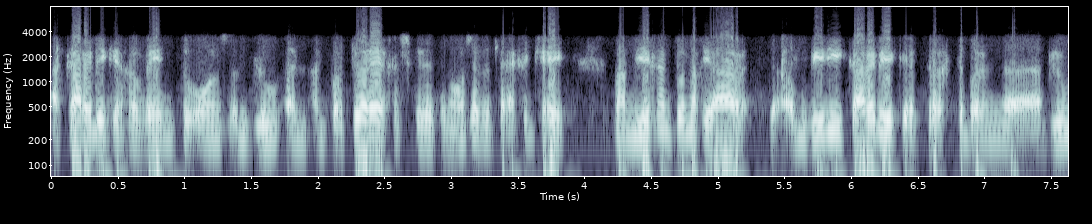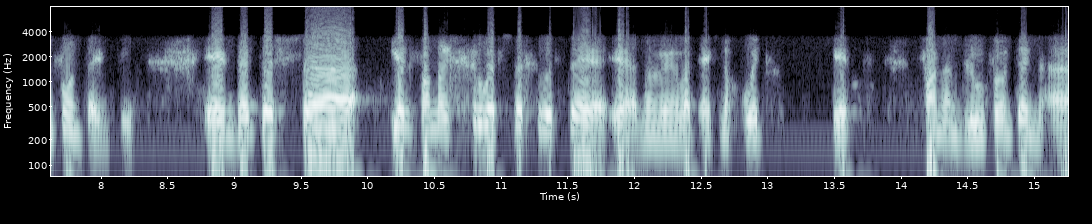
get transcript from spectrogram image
'n Karibieke gewen toe ons in Bloem, in, in Pretoria gespeel het en ons het dit reg gekry na 29 jaar om weer die Karibieke terug te bring uh Bloemfontein toe. En dit is uh een van my grootste grootste herinneringe ja, wat ek nog ooit het van in Bloemfontein uh,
